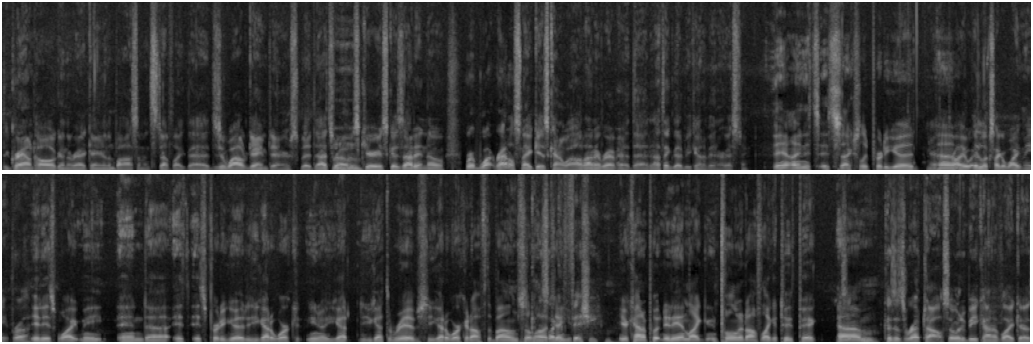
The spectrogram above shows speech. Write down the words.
the groundhog and the raccoon and the possum and stuff like that. It's a wild game dinners, but that's where I was curious because I didn't know what rattlesnake is kind of wild. I never have had that. I think that'd be kind of interesting. Yeah, and it's it's actually pretty good. Yeah, Um, probably. It looks like a white meat, bro. It is white meat, and uh, it, it's pretty good. You got to work. it- You know, you got you got the ribs. So you got to work it off the bones. So a lot it's of like times a fishy you're kind of putting it in like pulling it off like a toothpick. Um, because it's a reptile. So would it be kind of like a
